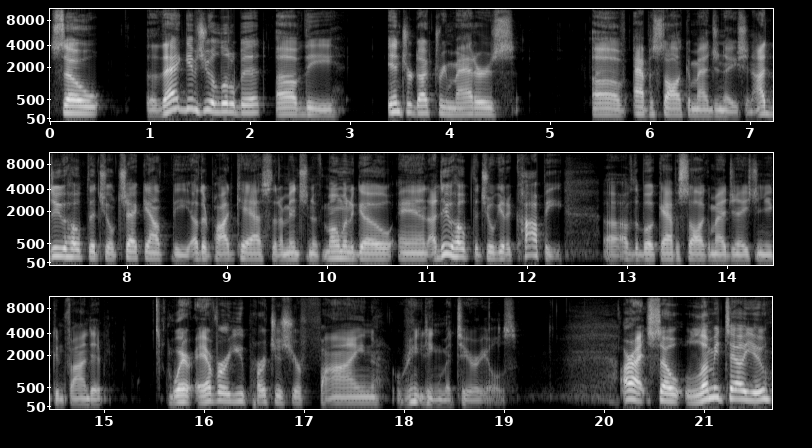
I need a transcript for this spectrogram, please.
So, that gives you a little bit of the introductory matters of apostolic imagination. I do hope that you'll check out the other podcasts that I mentioned a moment ago, and I do hope that you'll get a copy uh, of the book Apostolic Imagination. You can find it wherever you purchase your fine reading materials. All right, so let me tell you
